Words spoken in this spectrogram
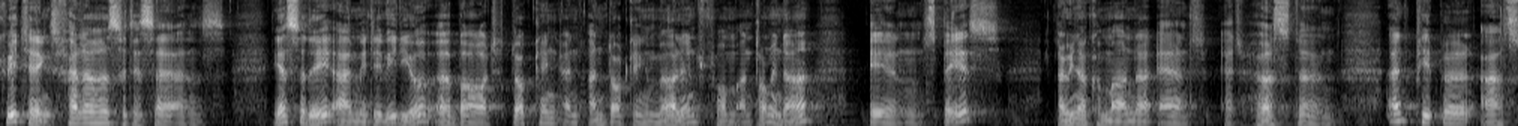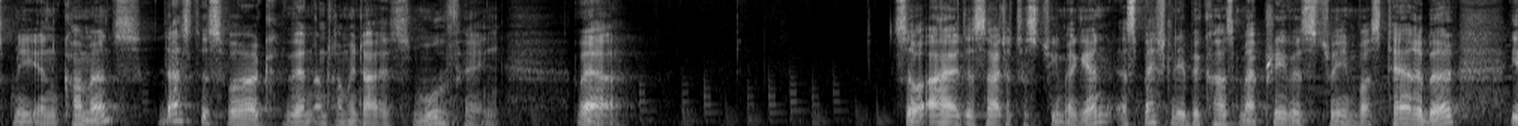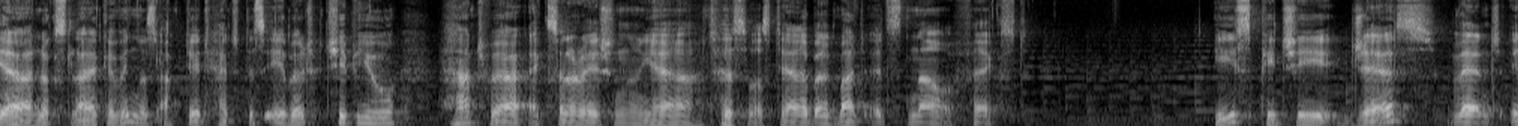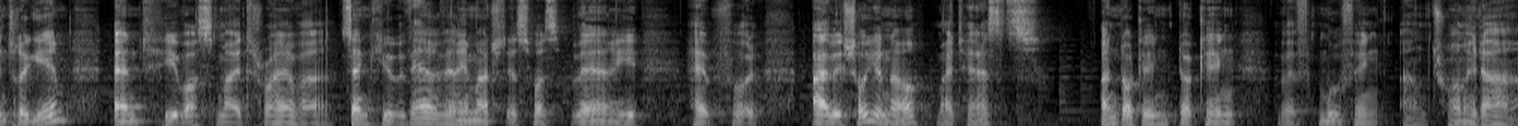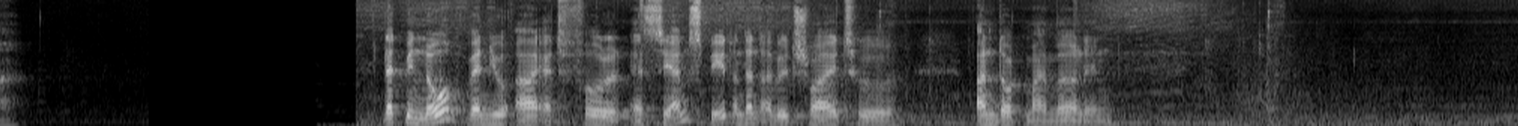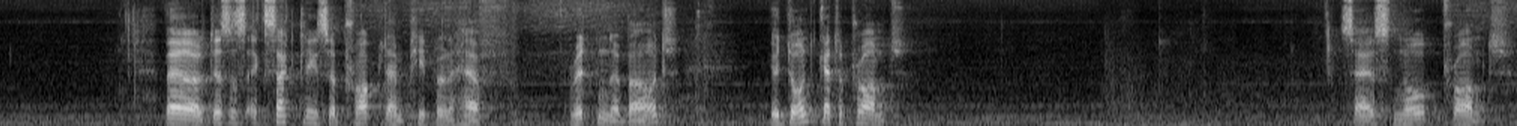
Greetings fellow citizens! Yesterday I made a video about docking and undocking Merlin from Andromeda in space, Arena Commander and at Hurston and people asked me in comments, does this work when Andromeda is moving? Well, so I decided to stream again, especially because my previous stream was terrible. Yeah, looks like a Windows update had disabled GPU hardware acceleration. Yeah, this was terrible, but it's now fixed. EastPG Jazz went into the game and he was my driver. Thank you very very much, this was very helpful. I will show you now my tests, undocking, docking, with moving Andromeda. Let me know when you are at full SCM speed and then I will try to undock my Merlin. Well, this is exactly the problem people have written about. You don't get a prompt. There's no prompt.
